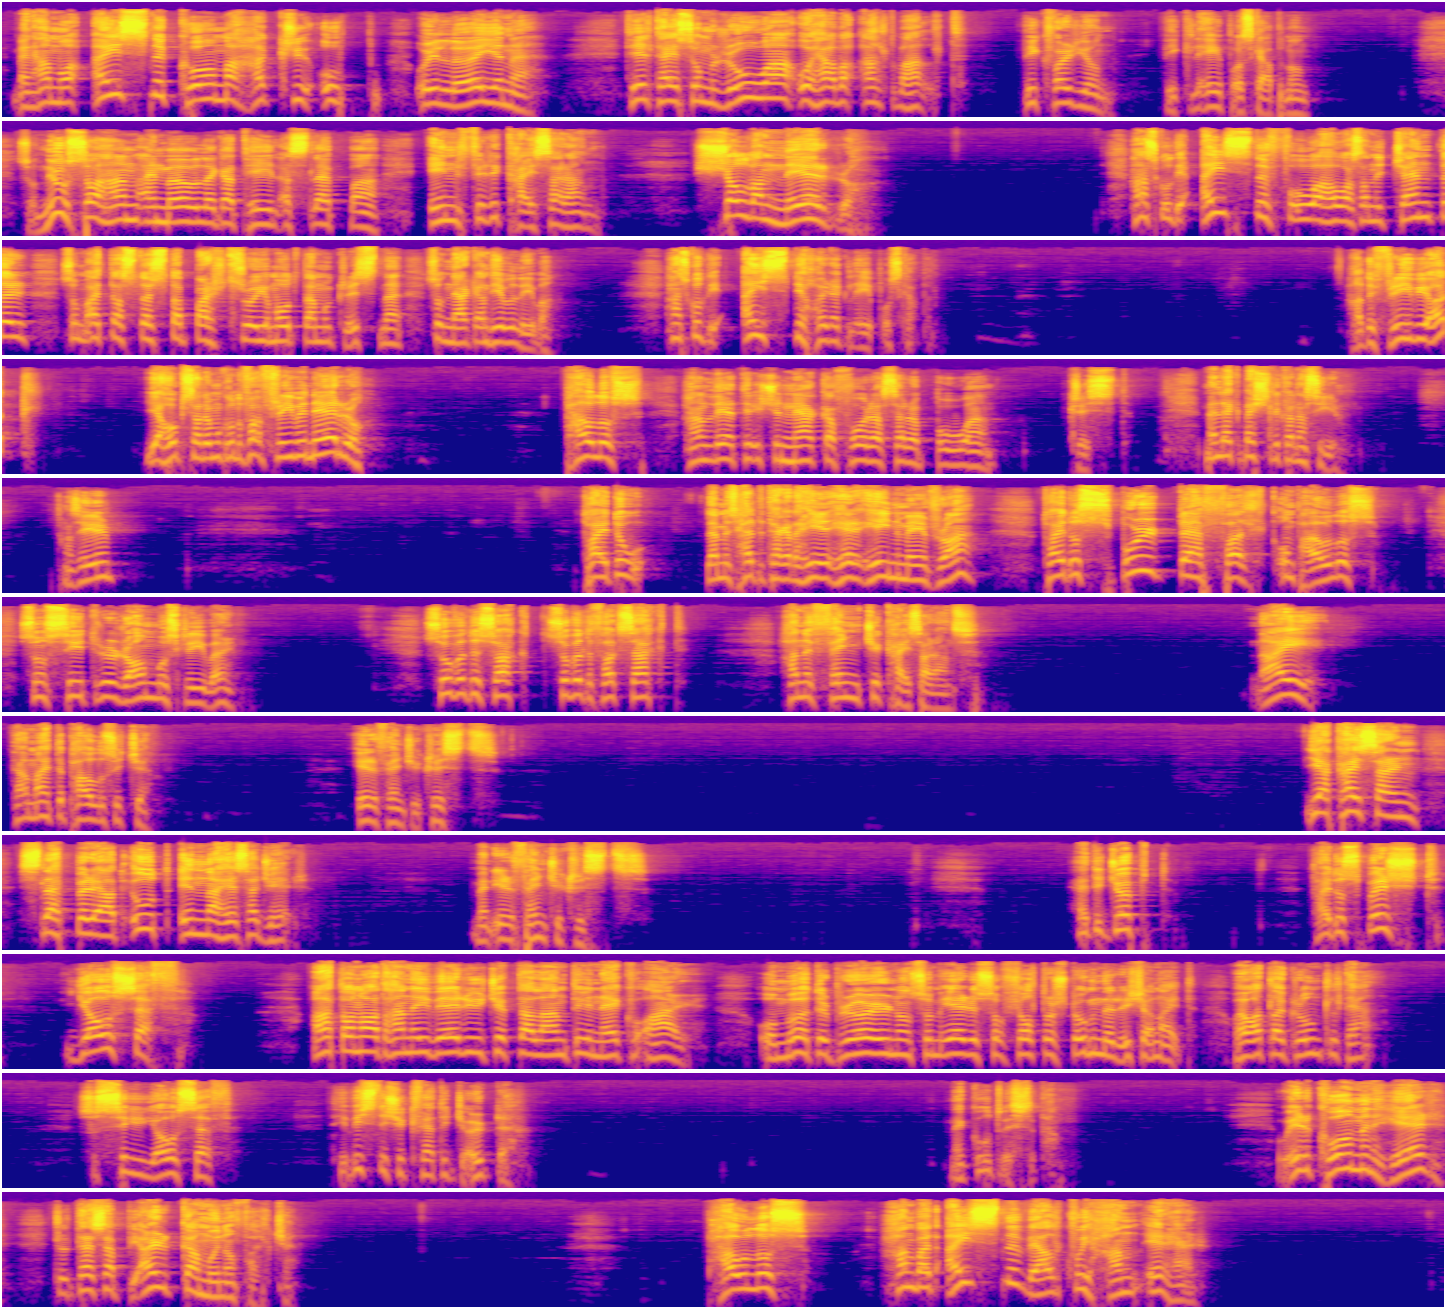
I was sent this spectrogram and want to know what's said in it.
Men han må eisne komme hakri opp og i løyene til de som roa og hava alt valgt. Vi kvarjon, vi glei på skapnon. Så nu sa han en møvlega til å sleppa inn for kajsaran. Sjolva nero. Han skulle eisne få av oss han kjenter som et av største barstrøy mot dem og kristne som nærkant i livet. Han skulle eisne høyre glede på skapen. Hadde fri vi ødel. Jeg hoksa dem kunne få fri vi nero. Paulus, han leter ikke næka for oss her å bo krist. Men legg best hva han sier. Han sier, Ta i du La meg helt ta det her, her, her med fra. Ta et og spurte folk om Paulus, som sitter i Rom og skriver. Så vil du sagt, så vil du folk sagt, han er fengt keiserens. Nei, det mente Paulus ikke. Er det fengt Krists? Ja, keisaren slipper at ut inna hesa gjer men er fengt Kristus. Hette djupt. Ta du spyrst Josef at han at han er veri i Egypta land i nekv år og møter brøren som er så fjollt og stugner i kjannait og har atla grunn til det. Så sier Josef de visste ikke hva de gjør det. Men Gud visste det. Og er kommet her til dessa bjarga munnen falskje. Paulus, han var eisne vel hvor han er her.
